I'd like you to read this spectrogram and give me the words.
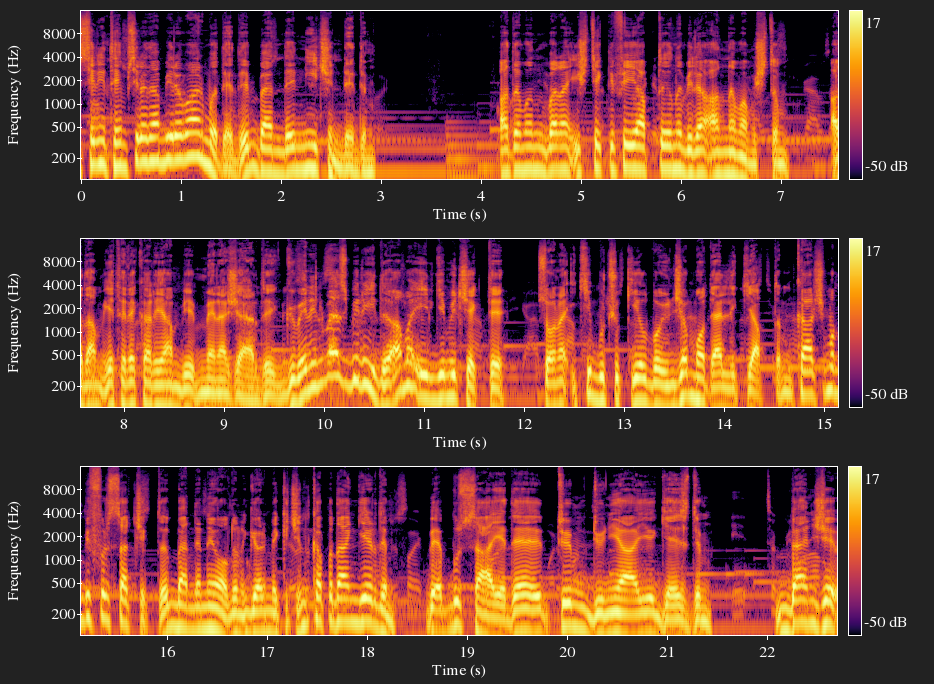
seni temsil eden biri var mı dedi. Ben de niçin dedim. Adamın bana iş teklifi yaptığını bile anlamamıştım. Adam yetenek arayan bir menajerdi. Güvenilmez biriydi ama ilgimi çekti. Sonra iki buçuk yıl boyunca modellik yaptım. Karşıma bir fırsat çıktı. Ben de ne olduğunu görmek için kapıdan girdim. Ve bu sayede tüm dünyayı gezdim. Bence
